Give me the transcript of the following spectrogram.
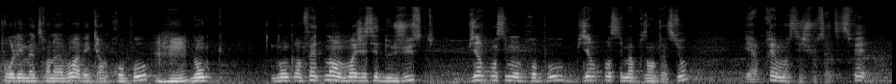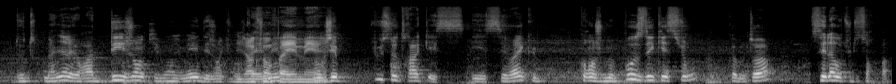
pour les mettre en avant avec un propos. Mhm. Donc, donc en fait, non, moi j'essaie de juste bien penser mon propos, bien penser ma présentation. Et après, moi, si je suis satisfait, de toute manière, il y aura des gens qui vont aimer, des gens qui vont Des gens pas qui vont aimer. pas aimer. Donc j'ai plus ce trac. Et c'est vrai que quand je me pose des questions, comme toi, c'est là où tu ne sors pas.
